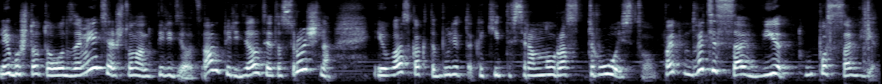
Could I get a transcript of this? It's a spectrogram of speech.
либо что-то вот заметили, что надо переделать. Надо переделать это срочно, и у вас как-то будет какие-то все равно расстройства. Поэтому давайте совет, тупо совет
